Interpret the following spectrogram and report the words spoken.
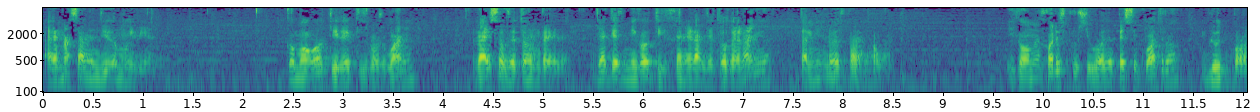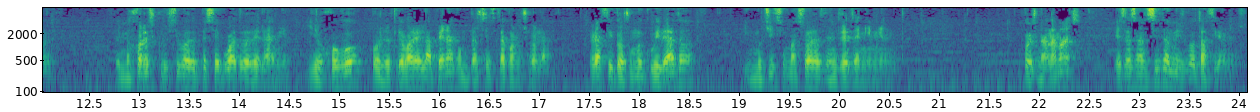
además ha vendido muy bien. Como GOTY de Xbox One, Rise of the Tomb Raider, ya que es mi GOTY general de todo el año, también lo es para la One. Y como mejor exclusivo de PS4, Bloodborne, el mejor exclusivo de PS4 del año, y el juego por el que vale la pena comprarse esta consola. Gráficos muy cuidados y muchísimas horas de entretenimiento. Pues nada más, esas han sido mis votaciones.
